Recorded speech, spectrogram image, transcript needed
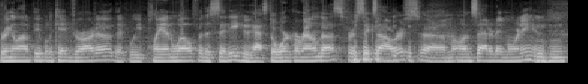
bring a lot of people to Cape Girardeau, that we plan well for the city who has to work around us for six hours um, on Saturday morning. And, Mm-hmm.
